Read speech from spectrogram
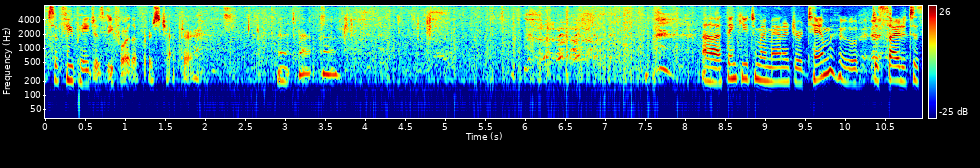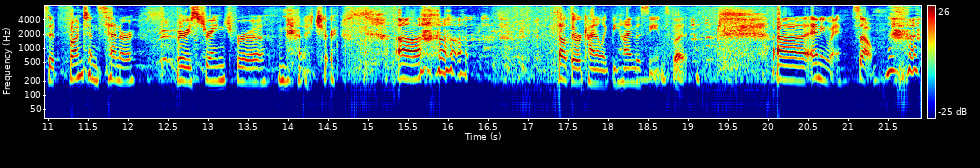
it's a few pages before the first chapter. Uh, thank you to my manager, Tim, who decided to sit front and center. Very strange for a manager. Uh, thought they were kind of like behind the scenes, but uh, anyway, so.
